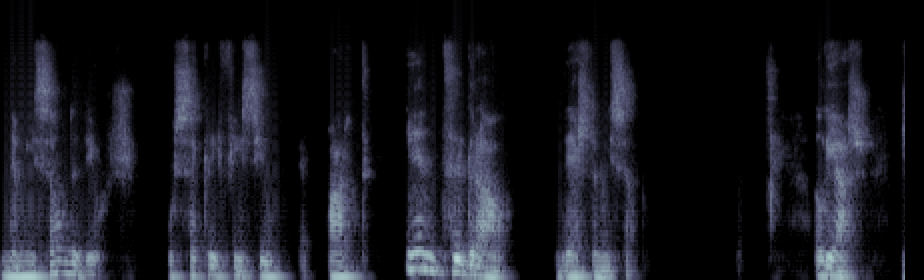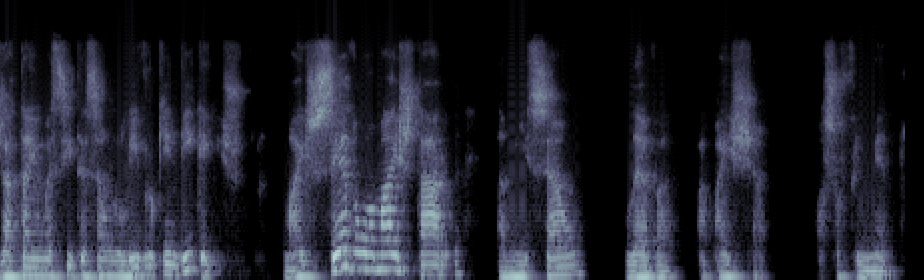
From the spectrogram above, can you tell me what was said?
na missão de Deus, o sacrifício é parte integral desta missão. Aliás, já tem uma citação no livro que indica isto. Mais cedo ou mais tarde, a missão leva à paixão, ao sofrimento,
